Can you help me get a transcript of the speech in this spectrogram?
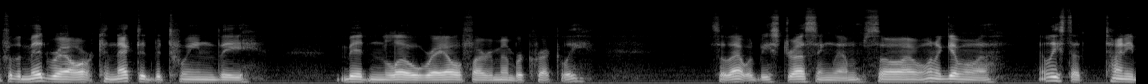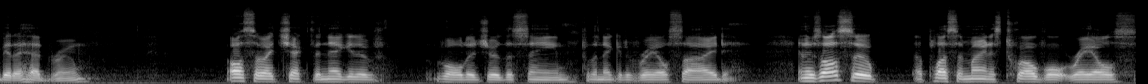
for the mid rail are connected between the mid and low rail, if I remember correctly. So that would be stressing them. So I want to give them a, at least a tiny bit of headroom. Also, I checked the negative voltage are the same for the negative rail side. And there's also a plus and minus 12 volt rails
